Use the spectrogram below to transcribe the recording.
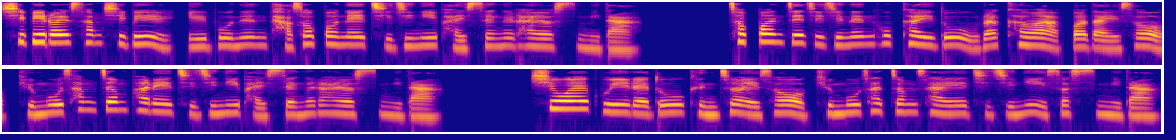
11월 30일 일본은 다섯 번의 지진이 발생을 하였습니다. 첫 번째 지진은 홋카이도 우라카와 앞바다에서 규모 3.8의 지진이 발생을 하였습니다. 10월 9일에도 근처에서 규모 4.4의 지진이 있었습니다.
